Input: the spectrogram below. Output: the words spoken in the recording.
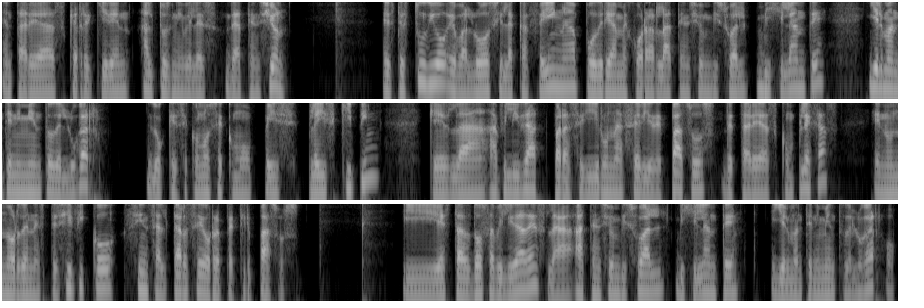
en tareas que requieren altos niveles de atención. Este estudio evaluó si la cafeína podría mejorar la atención visual vigilante y el mantenimiento del lugar, lo que se conoce como placekeeping, que es la habilidad para seguir una serie de pasos de tareas complejas en un orden específico sin saltarse o repetir pasos. Y estas dos habilidades, la atención visual, vigilante y el mantenimiento del lugar o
